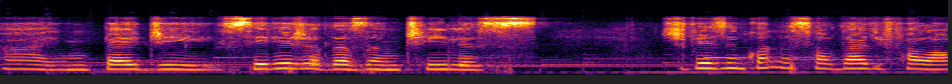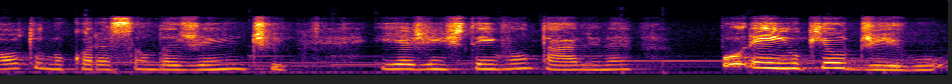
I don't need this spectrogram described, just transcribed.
ai, um pé de cereja das Antilhas. De vez em quando a saudade fala alto no coração da gente e a gente tem vontade, né? Porém, o que eu digo,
